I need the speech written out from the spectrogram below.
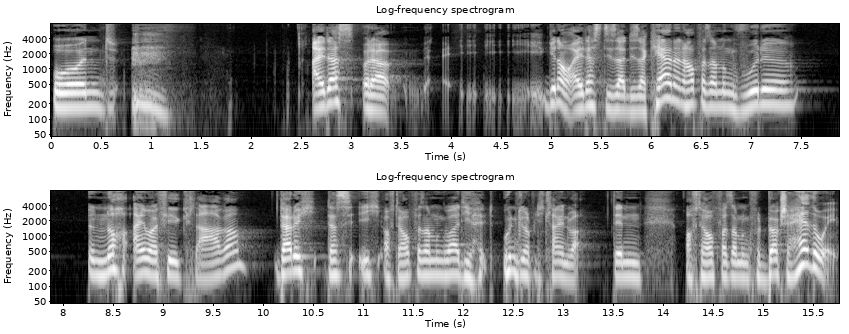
Und all das, oder genau, all das, dieser, dieser Kern einer Hauptversammlung wurde noch einmal viel klarer, dadurch, dass ich auf der Hauptversammlung war, die halt unglaublich klein war. Denn auf der Hauptversammlung von Berkshire Hathaway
